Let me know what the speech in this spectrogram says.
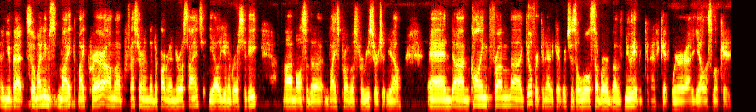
you bet. So my name is Mike, Mike Crair. I'm a professor in the Department of Neuroscience at Yale University. I'm also the vice provost for research at Yale. And I'm calling from uh, Guilford, Connecticut, which is a little suburb of New Haven, Connecticut, where uh, Yale is located.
